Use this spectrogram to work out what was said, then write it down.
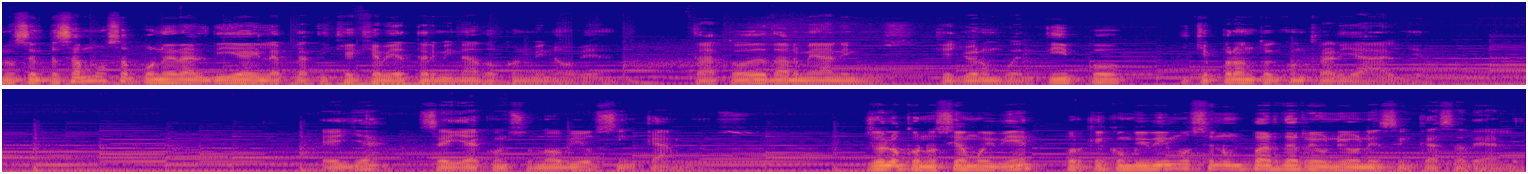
Nos empezamos a poner al día y le platiqué que había terminado con mi novia. Trató de darme ánimos, que yo era un buen tipo y que pronto encontraría a alguien. Ella seguía con su novio sin cambios. Yo lo conocía muy bien porque convivimos en un par de reuniones en casa de Ale.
